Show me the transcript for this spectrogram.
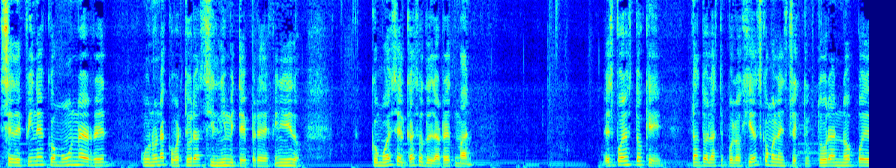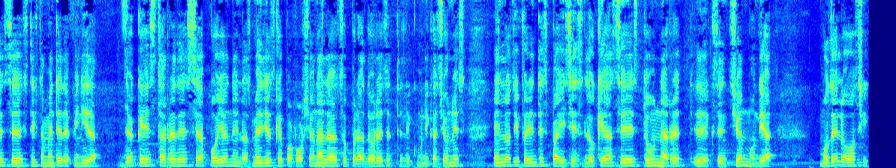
se define como una red con una cobertura sin límite predefinido, como es el caso de la red MAN. Es por esto que tanto las tipologías como la infraestructura no puede ser estrictamente definida, ya que estas redes se apoyan en los medios que proporcionan los operadores de telecomunicaciones en los diferentes países, lo que hace esto una red de extensión mundial. Modelo OSI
